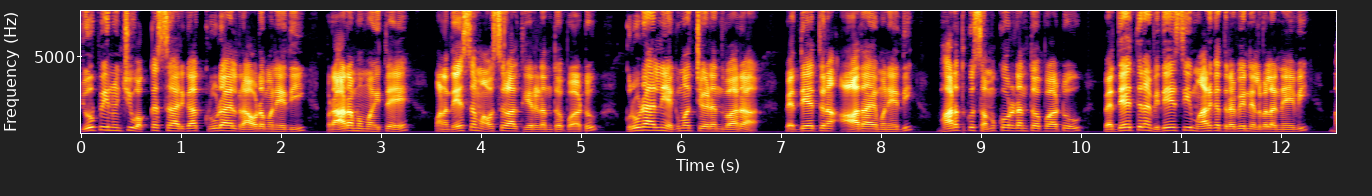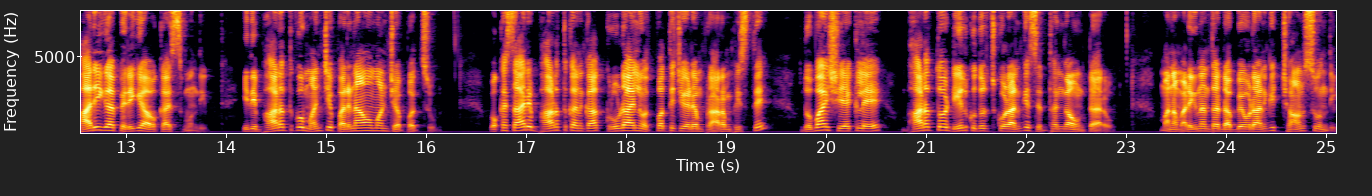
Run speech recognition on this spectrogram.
యూపీ నుంచి ఒక్కసారిగా క్రూడాయిల్ రావడం అనేది ప్రారంభమైతే మన దేశం అవసరాలు తీరడంతో పాటు క్రూడాయిల్ని ఎగుమతి చేయడం ద్వారా పెద్ద ఎత్తున ఆదాయం అనేది భారత్కు సమకూరడంతో పాటు పెద్ద ఎత్తున విదేశీ మార్గద్రవ్య నిల్వలనేవి భారీగా పెరిగే అవకాశం ఉంది ఇది భారత్కు మంచి పరిణామం అని చెప్పొచ్చు. ఒకసారి భారత్ కనుక క్రూడాయిల్ని ఉత్పత్తి చేయడం ప్రారంభిస్తే దుబాయ్ షేక్లే భారత్తో డీల్ కుదుర్చుకోవడానికి సిద్ధంగా ఉంటారు. మనం అడిగినంత డబ్బు ఇవ్వడానికి ఛాన్స్ ఉంది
